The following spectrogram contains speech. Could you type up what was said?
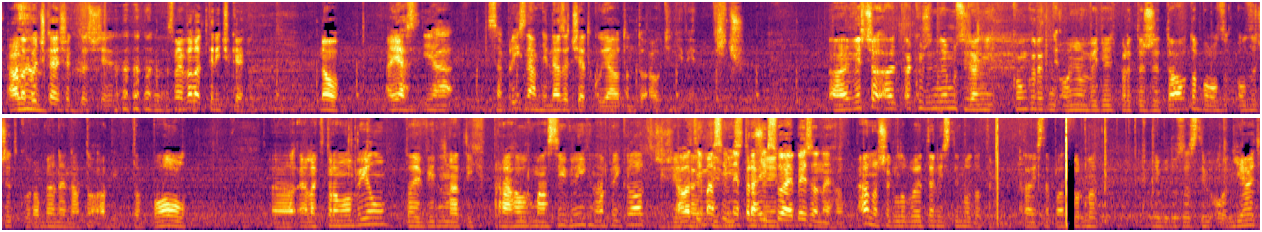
Ale počkaj, však to ešte... Sme v električke. No, a ja, ja sa priznám hneď na začiatku, ja o tomto aute neviem nič. Ale vieš čo, akože nemusíš ani konkrétne o ňom vedieť, pretože to auto bolo od začiatku robené na to, aby to bol uh, elektromobil. To je vidno na tých prahoch masívnych napríklad. Čiže Ale tie masívne isto, prahy že- sú aj bez oného. Áno, však lebo je ten istý model, tak tá istá platforma, nebudú sa s tým odiať.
